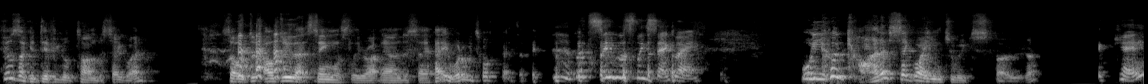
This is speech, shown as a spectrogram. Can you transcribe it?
feels like a difficult time to segue. So I'll do, I'll do that seamlessly right now and just say, hey, what are we talking about today? Let's seamlessly segue. We you could kind of segue into exposure, Okay.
